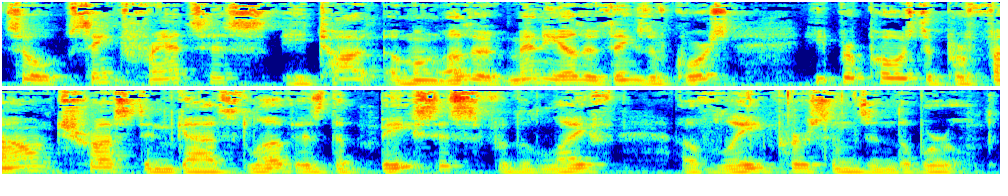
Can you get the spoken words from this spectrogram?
So St. Francis, he taught among other many other things, of course, he proposed a profound trust in God's love as the basis for the life of lay persons in the world.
